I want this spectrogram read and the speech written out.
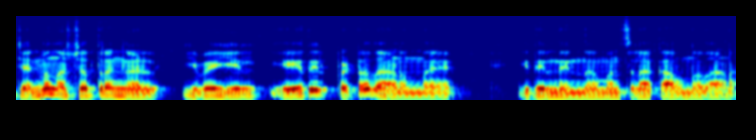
ജന്മനക്ഷത്രങ്ങൾ ഇവയിൽ ഏതിൽപ്പെട്ടതാണെന്ന് ഇതിൽ നിന്ന് മനസ്സിലാക്കാവുന്നതാണ്.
